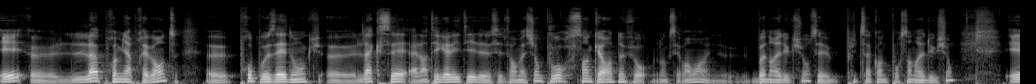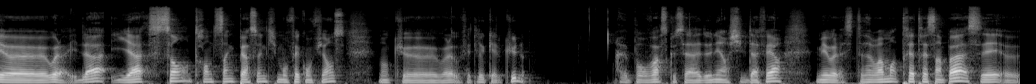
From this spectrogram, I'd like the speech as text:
et la première prévente proposait donc l'accès à l'intégralité de cette formation pour 149 euros. Donc c'est vraiment une bonne réduction, c'est plus de 50% de réduction. Et voilà, et là il y a 135 personnes qui m'ont fait confiance. Donc voilà, vous faites le calcul. Euh, pour voir ce que ça a donné en chiffre d'affaires. Mais voilà, c'était vraiment très très sympa. C'est euh,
